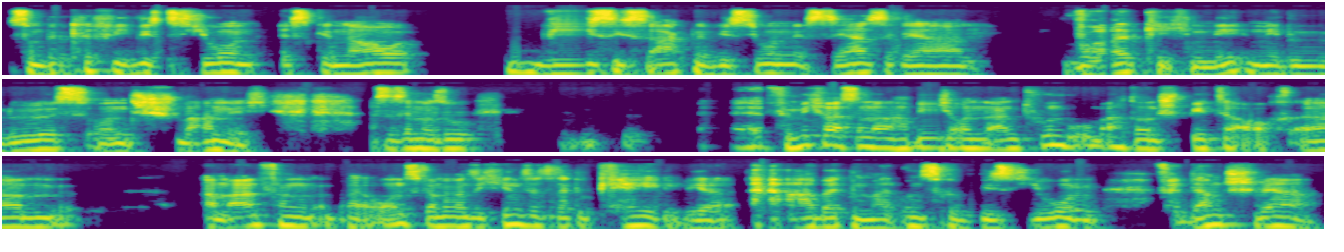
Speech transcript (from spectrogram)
so ein Begriff wie Vision ist genau wie sie sagt, eine Vision ist sehr, sehr wolkig, ne-, nebulös und schwammig. Es ist immer so, äh, für mich war es immer, habe ich auch in Antun beobachtet und später auch ähm, am Anfang bei uns, wenn man sich hinsetzt und sagt, okay, wir erarbeiten mal unsere Vision, verdammt schwer.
